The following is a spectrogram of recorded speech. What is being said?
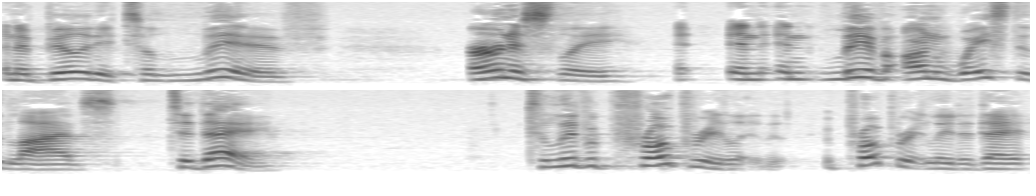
an ability to live earnestly and, and live unwasted lives today. To live appropriately, appropriately today,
